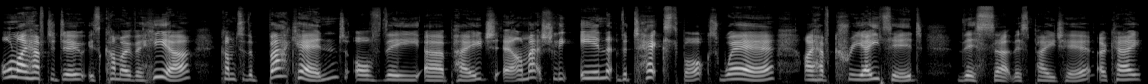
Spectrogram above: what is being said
All I have to do is come over here, come to the back end of the uh, page. I'm actually in the text box where I have created this uh, this page here, okay?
